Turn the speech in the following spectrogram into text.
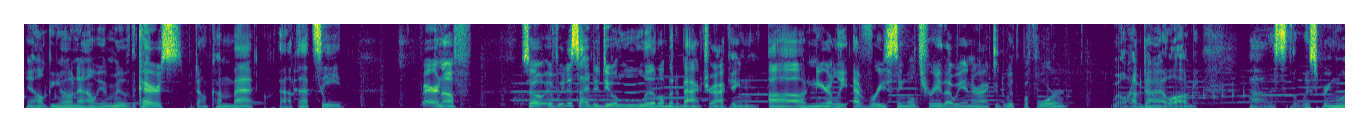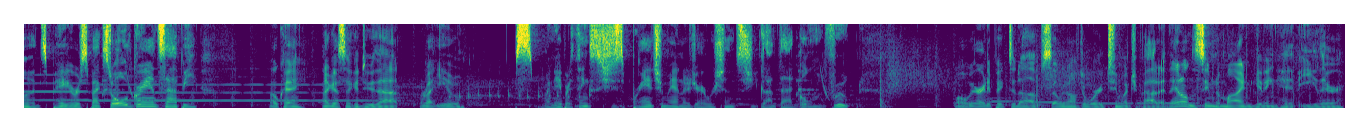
Y'all can go now. We removed the curse, but don't come back without that seed. Fair enough. So if we decide to do a little bit of backtracking, uh, nearly every single tree that we interacted with before will have dialogue. Ah, this is the Whispering Woods. Pay your respects to old Grand Sappy. Okay, I guess I could do that. What about you? Psst, my neighbor thinks she's a branch manager ever since she got that golden fruit. Well, we already picked it up, so we don't have to worry too much about it. They don't seem to mind getting hit either.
